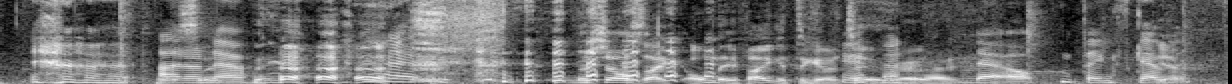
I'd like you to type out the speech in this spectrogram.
I don't know. Michelle's like, only if I get to go too, right? no. Thanks, Kevin. Yeah.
